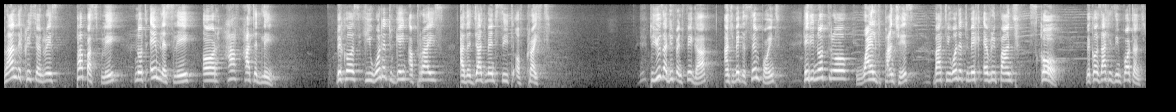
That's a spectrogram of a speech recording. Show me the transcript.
run the Christian race purposefully, not aimlessly or half heartedly. Because he wanted to gain a prize at the judgment seat of Christ. To use a different figure and to make the same point, he did not throw wild punches, but he wanted to make every punch score because that is important.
